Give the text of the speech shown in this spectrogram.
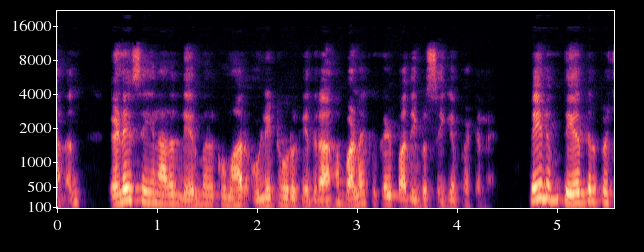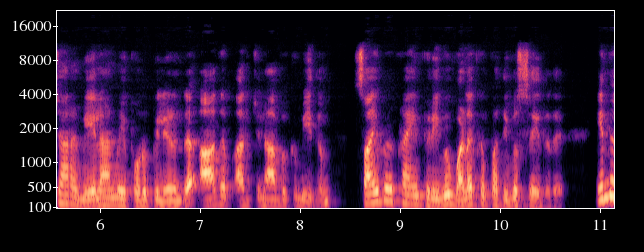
ஆனந்த் இணை செயலாளர் நிர்மல்குமார் உள்ளிட்டோருக்கு எதிராக வழக்குகள் பதிவு செய்யப்பட்டன. மேலும் தேர்தல் பிரச்சார மேலாண்மை பொறுப்பில் இருந்த ஆதவ் அர்ஜுனாவுக்கு மீதும் சைபர் கிரைம் பிரிவு வழக்கு பதிவு செய்தது. இந்த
